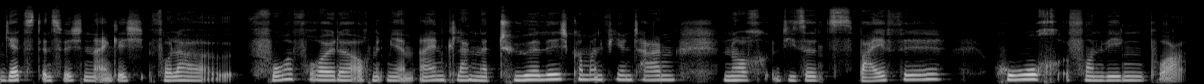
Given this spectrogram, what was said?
jetzt inzwischen eigentlich voller Vorfreude, auch mit mir im Einklang. Natürlich kommen an vielen Tagen noch diese Zweifel hoch von wegen, boah,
